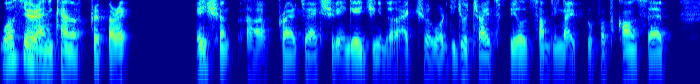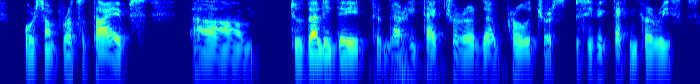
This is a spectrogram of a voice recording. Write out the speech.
Was there any kind of preparation uh, prior to actually engaging in the actual work? Did you try to build something like proof of concept or some prototypes um, to validate the architecture or the approach or specific technical risks?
